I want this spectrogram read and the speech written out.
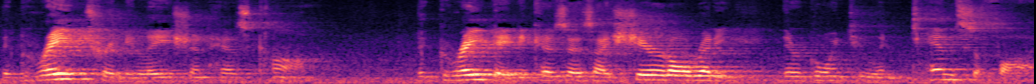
The great tribulation has come. The great day, because as I shared already, they're going to intensify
